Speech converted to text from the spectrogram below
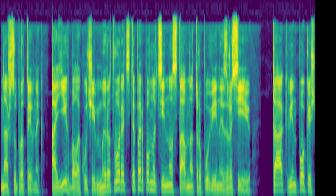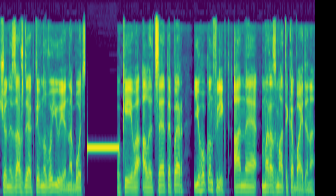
наш супротивник, а їх балакучий миротворець тепер повноцінно став на тропу війни з Росією. Так, він поки що не завжди активно воює на боці Києва, але це тепер його конфлікт, а не маразматика Байдена.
